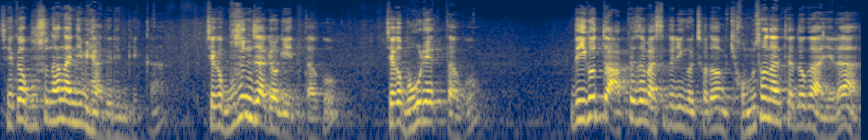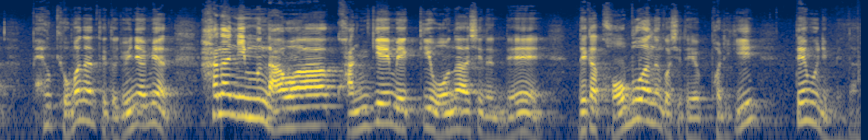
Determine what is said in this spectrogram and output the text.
제가 무슨 하나님의 아들입니까? 제가 무슨 자격이 있다고? 제가 뭘 했다고? 근데 이것도 앞에서 말씀드린 것처럼 겸손한 태도가 아니라 매우 교만한 태도죠. 왜냐하면 하나님은 나와 관계 맺기 원하시는데 내가 거부하는 것이 되어 버리기 때문입니다.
